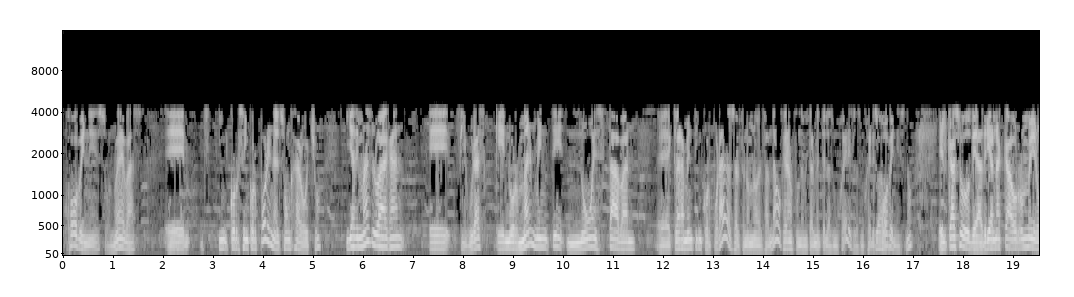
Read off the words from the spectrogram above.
jóvenes o nuevas em, se incorporen al son jarocho y además lo hagan eh, figuras que normalmente no estaban eh, claramente incorporadas al fenómeno del fandango, que eran fundamentalmente las mujeres, las mujeres jóvenes, ¿no? El caso de Adriana Cao Romero,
